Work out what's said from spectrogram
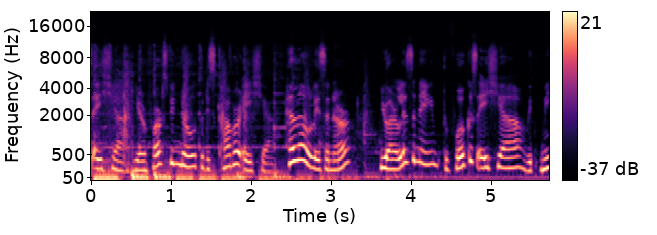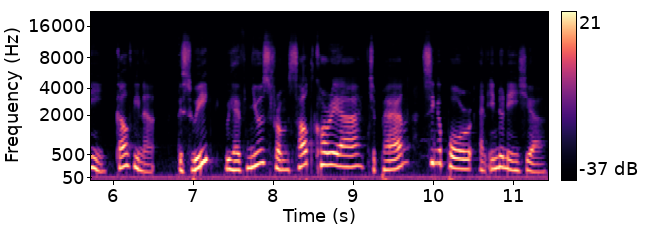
Focus Asia, your first window to discover Asia. Hello, listener. You are listening to Focus Asia with me, Calvina. This week, we have news from South Korea, Japan, Singapore, and Indonesia.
